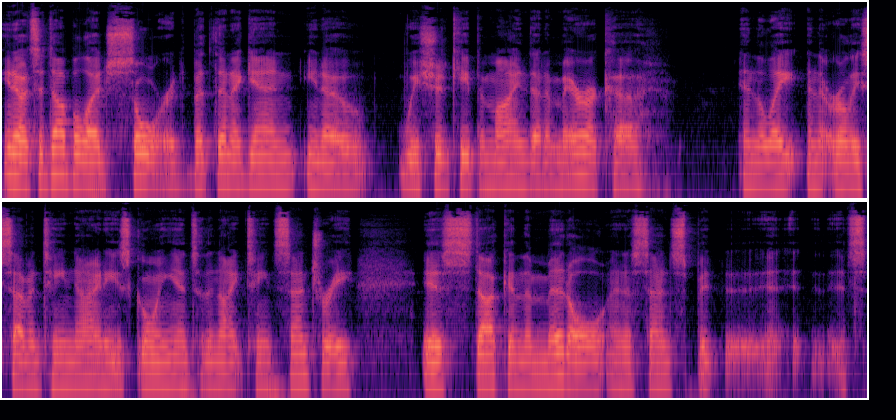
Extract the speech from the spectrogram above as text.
You know, it's a double edged sword, but then again, you know, we should keep in mind that America in the late, in the early 1790s, going into the 19th century, is stuck in the middle in a sense. but It's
